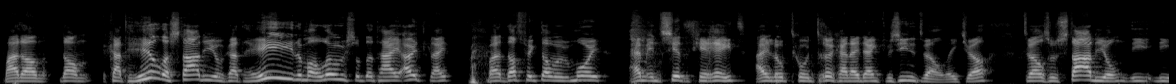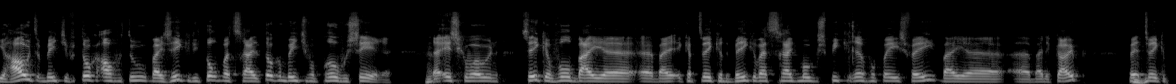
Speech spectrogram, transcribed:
Maar dan, dan gaat heel dat stadion gaat helemaal los omdat hij uitglijdt. Maar dat vind ik dan weer mooi. Hem interesseert het geen reet. Hij loopt gewoon terug en hij denkt, we zien het wel, weet je wel. Terwijl zo'n stadion, die, die houdt een beetje toch af en toe, bij zeker die topwedstrijden, toch een beetje van provoceren. Daar is gewoon, zeker bijvoorbeeld bij, eh, eh, bij, ik heb twee keer de bekerwedstrijd mogen speakeren voor PSV, bij, eh, bij de Kuip. Bij- Twee keer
